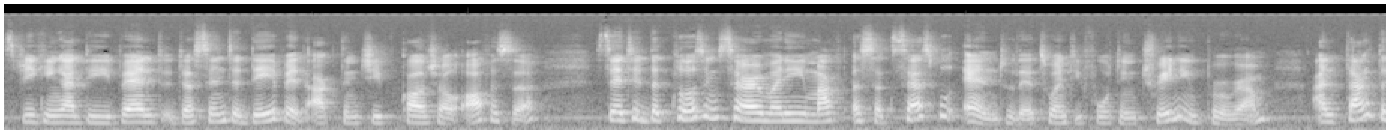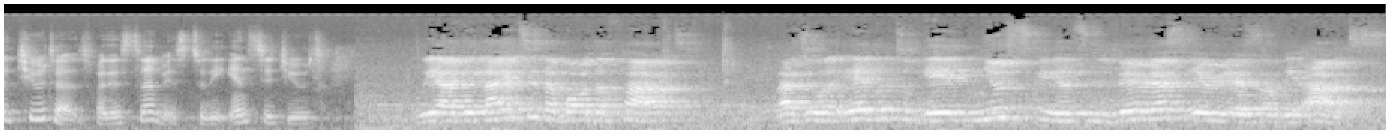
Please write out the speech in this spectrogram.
Speaking at the event, Jacinta David, Acting Chief Cultural Officer, stated the closing ceremony marked a successful end to their 2014 training program and thanked the tutors for their service to the Institute. We are delighted about the fact that we were able to gain new skills in various areas of the arts,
